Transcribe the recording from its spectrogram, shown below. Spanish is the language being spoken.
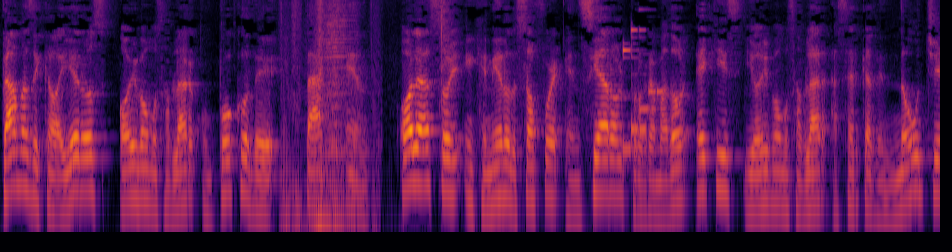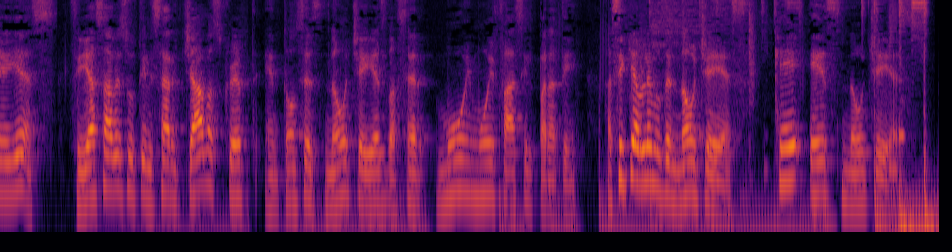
Damas y caballeros, hoy vamos a hablar un poco de backend. Hola, soy ingeniero de software en Seattle, programador X y hoy vamos a hablar acerca de Node.js. Si ya sabes utilizar JavaScript, entonces Node.js va a ser muy muy fácil para ti. Así que hablemos de Node.js. ¿Qué es Node.js?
